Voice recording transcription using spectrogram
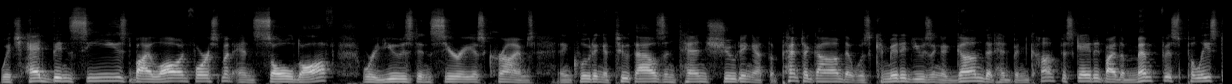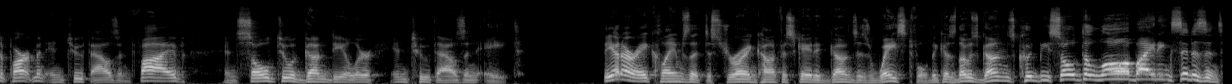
which had been seized by law enforcement and sold off were used in serious crimes, including a 2010 shooting at the Pentagon that was committed using a gun that had been confiscated by the Memphis Police Department in 2005 and sold to a gun dealer in 2008. The NRA claims that destroying confiscated guns is wasteful because those guns could be sold to law abiding citizens.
